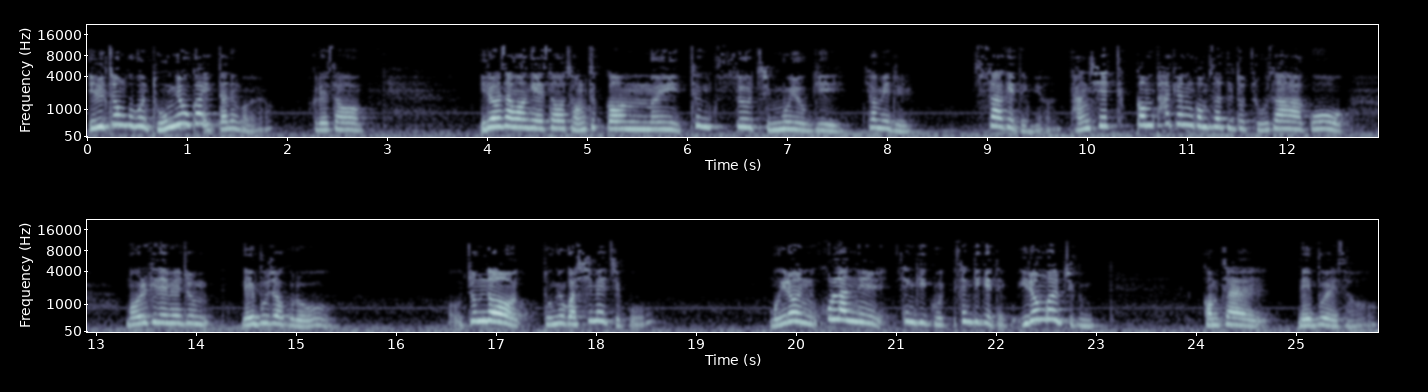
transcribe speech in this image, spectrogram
일정 부분 동요가 있다는 거예요. 그래서 이런 상황에서 정특검의 특수 직무유기 혐의를 수사하게 되면 당시에 특검 파견 검사들도 조사하고 뭐 이렇게 되면 좀 내부적으로 어, 좀 더 동요가 심해지고 뭐 이런 혼란이 생기고 생기게 되고 이런 걸 지금 검찰 내부에서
